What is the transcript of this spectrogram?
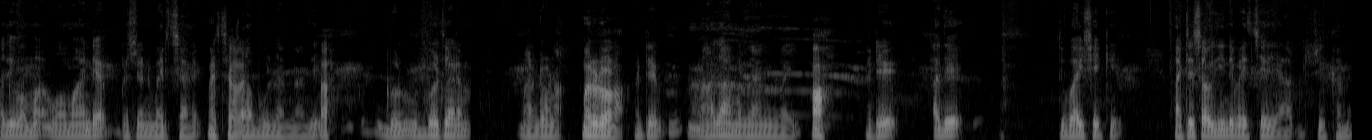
അത് ഒമാ ഒമാന്റെ പ്രസിഡന്റ് മരിച്ചാൽ ആൾ മരിച്ചാളെ കാബൂൾ എന്ന് പറഞ്ഞാൽ അത് ഫുട്ബോൾ താരം മറഡോണ. മറഡോണ. മറ്റേ മാതാ അമൃതാനന്ദമായി. ആ. മറ്റേ അത് ദുബായ് ഷെയ്ക്ക് മറ്റേ സൗദിന്റെ മരിച്ച ഷെയ്ക്കാണ്.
